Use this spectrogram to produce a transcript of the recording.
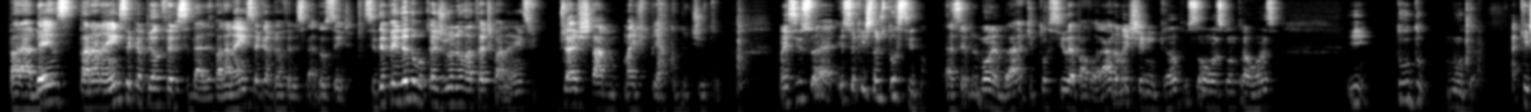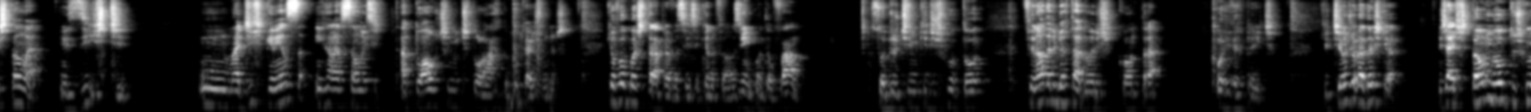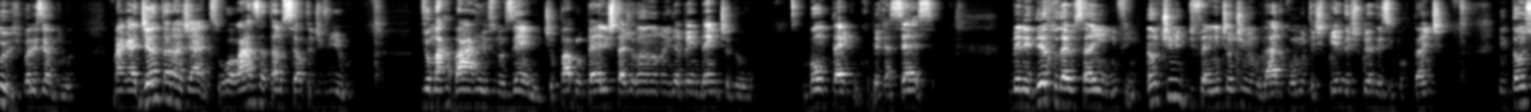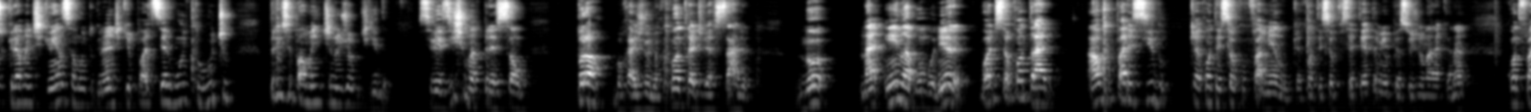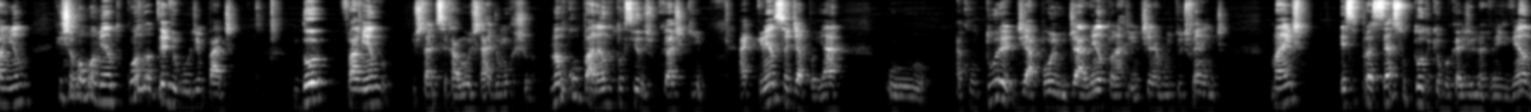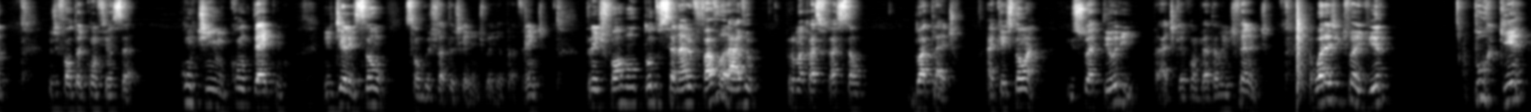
parabéns, Paranaense é campeão de felicidade. Paranaense é campeão de felicidade. Ou seja, se depender do Boca Juniors, o Atlético Paranaense já está mais perto do título mas isso é, isso é questão de torcida. É sempre bom lembrar que torcida é apavorada, mas chega em campo, são 11 contra 11 e tudo muda. A questão é, existe uma descrença em relação a esse atual time titular do Boca Juniors, que eu vou mostrar para vocês aqui no finalzinho, enquanto eu falo, sobre o time que disputou final da Libertadores contra o River Plate. Que tinham jogadores que já estão em outros clubes, por exemplo, Magadian tá no Ajax, o Olaza tá no Celta de Vigo, Vilmar Barrios no Zenit, o Pablo Pérez está jogando no Independente do bom técnico BKSS, Benedetto deve sair, enfim, é um time diferente, é um time mudado, com muitas perdas, perdas importantes. Então isso cria uma descrença muito grande que pode ser muito útil, principalmente no jogo de ida. Se existe uma pressão pró Boca Júnior contra adversário no, na, em La Bombonera, pode ser o contrário. Algo parecido que aconteceu com o Flamengo, que aconteceu com 70 mil pessoas no Maracanã contra o Flamengo, que chegou o momento, quando teve o gol de empate do Flamengo, o estádio se calou, o estádio murchou. Não comparando torcidas, porque eu acho que a crença de apoiar, o, a cultura de apoio, de alento na Argentina é muito diferente. Mas esse processo todo que o Boca Juniors vem vivendo, de falta de confiança com o time, com o técnico e de eleição, são dois fatores que a gente vai ver para frente, transformam todo o cenário favorável para uma classificação do Atlético. A questão é, isso é teoria, prática é completamente diferente. Agora a gente vai ver por que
